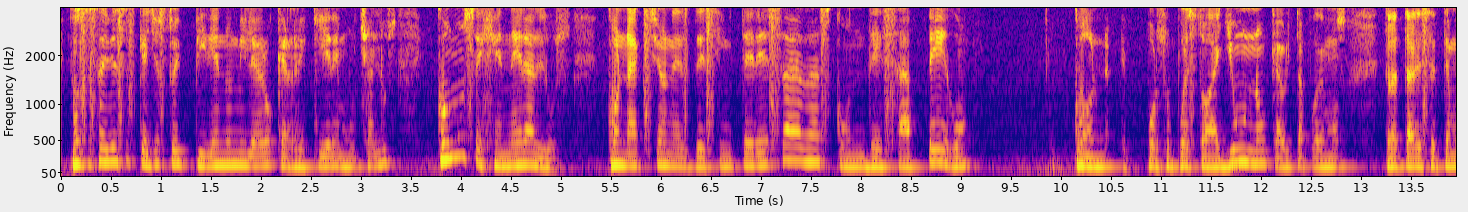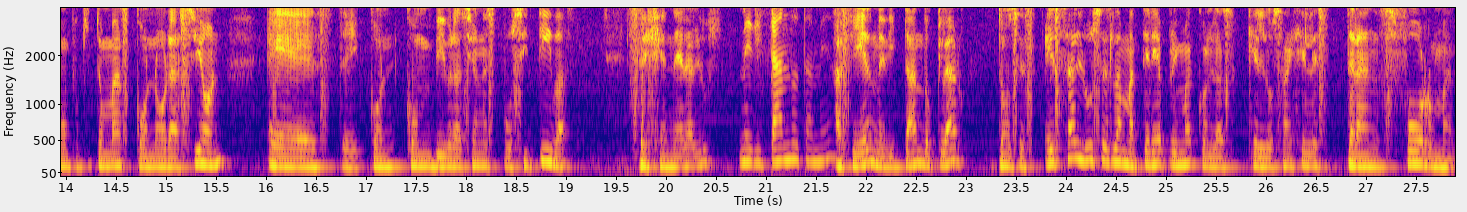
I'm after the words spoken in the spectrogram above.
Entonces hay veces que yo estoy pidiendo un milagro que requiere mucha luz. ¿Cómo se genera luz? Con acciones desinteresadas, con desapego, con, eh, por supuesto, ayuno, que ahorita podemos tratar ese tema un poquito más, con oración, este, con, con vibraciones positivas, se genera luz. Meditando también. Así es, meditando, claro. Entonces, esa luz es la materia prima con las que los ángeles transforman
